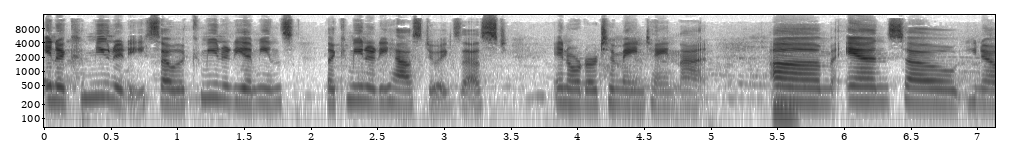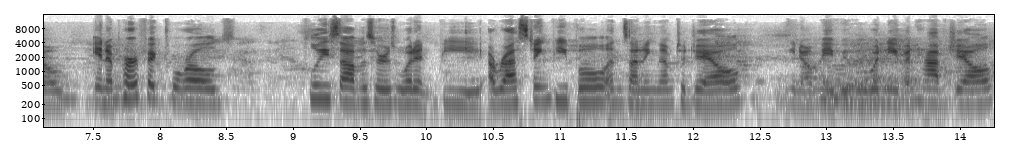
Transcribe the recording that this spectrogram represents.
in a community. So, a community, it means the community has to exist in order to maintain that. Um, and so, you know, in a perfect world, police officers wouldn't be arresting people and sending them to jail. You know, maybe we wouldn't even have jail.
